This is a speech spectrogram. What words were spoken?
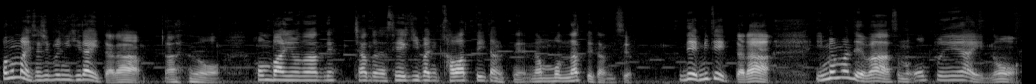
この前久しぶりに開いたら、あの、本番用のね、ちゃんと正規版に変わっていたんですね。なんもなってたんですよ。で、見ていったら、今まではその OpenAI の、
